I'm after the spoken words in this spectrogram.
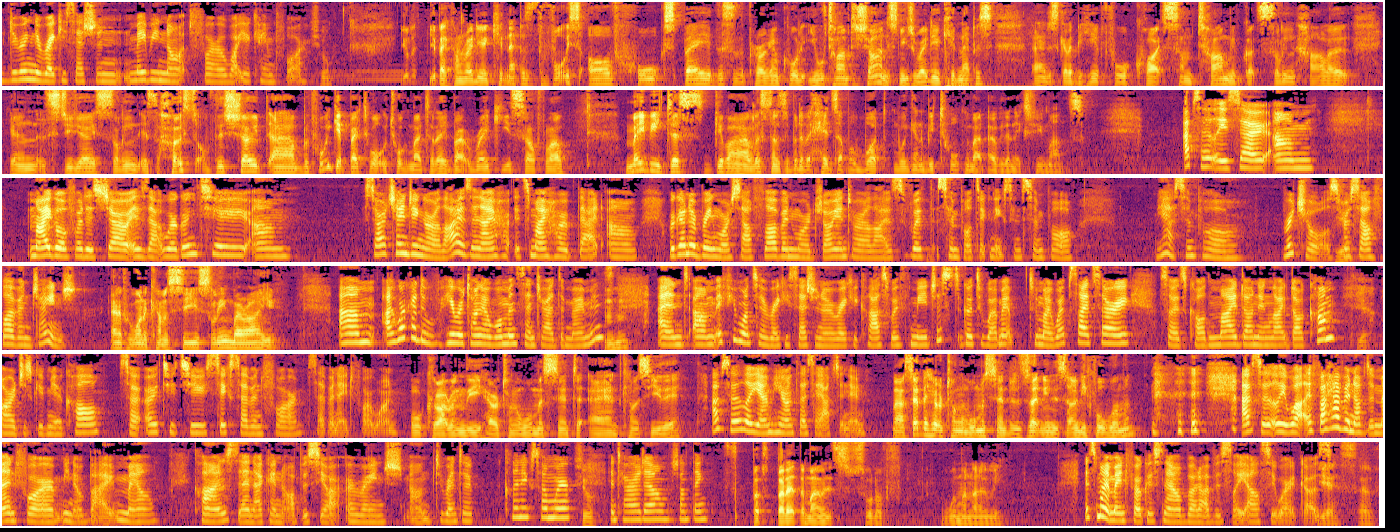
during the Reiki session, maybe not for what you came for. Sure. You're back on Radio Kidnappers, the voice of Hawke's Bay. This is the program called Your Time to Shine. It's new to Radio Kidnappers, and it's going to be here for quite some time. We've got Celine Harlow in the studio. Celine is the host of this show. Uh, before we get back to what we're talking about today about Reiki and self love, maybe just give our listeners a bit of a heads up of what we're going to be talking about over the next few months. Absolutely. So, um, my goal for this show is that we're going to um, start changing our lives, and I, it's my hope that um, we're going to bring more self love and more joy into our lives with simple techniques and simple, yeah, simple rituals Yeah. for self love and change. And if we want to come and see you, Celine, where are you? Um, I work at the Heretaunga Women's Center at the moment, Mm-hmm. and um, if you want a Reiki session or a Reiki class with me, just go to web- to my website. Sorry, so it's called mydawninglight.com, Yeah. or just give me a call. So 022 674 7841. Or could I ring the Heretaunga Women's Centre and come and see you there? Absolutely, I'm here on Thursday afternoon. Now, I said the Heretaunga Women's Centre, does that mean it's only for women? Absolutely. Well, if I have enough demand for you know by male clients, then I can obviously arrange um, to rent a clinic somewhere Sure. in Taradale or something. But, but at the moment, it's sort of women only. It's my main focus now, but obviously I'll see where it goes. Yeah, so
